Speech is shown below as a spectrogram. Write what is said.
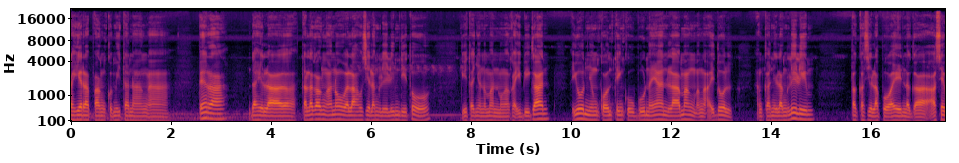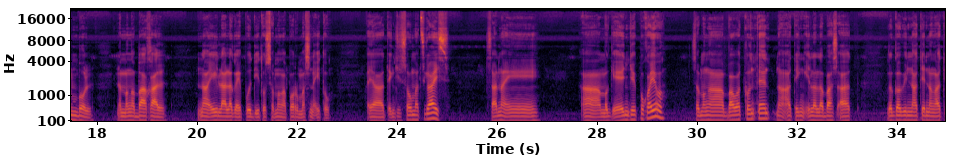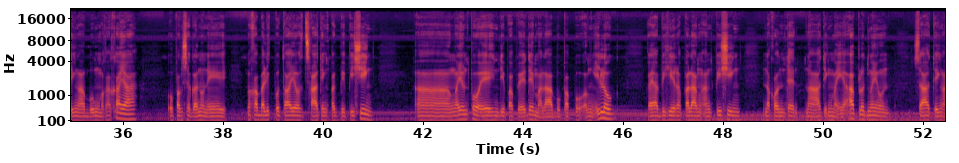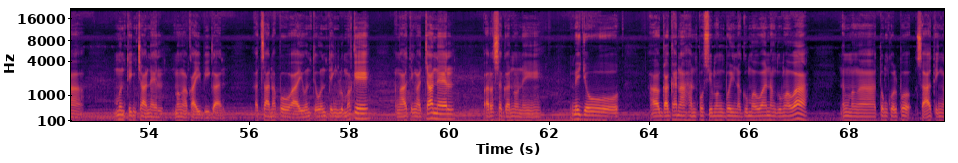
kahirap ang kumita ng ah, pera dahil ah, talagang ano wala ho silang lilim dito. oh. Kita nyo naman mga kaibigan. Ayun, yung konting kubo na yan lamang mga idol ang kanilang lilim pagka sila po ay nag-assemble ng mga bakal na ilalagay po dito sa mga formas na ito. Kaya thank you so much guys. Sana eh ah, mag-enjoy po kayo sa mga bawat content na ating ilalabas at gagawin natin ng ating ah, buong makakaya upang sa ganun eh makabalik po tayo sa ating pagpipishing. Ah, ngayon po eh hindi pa pwede, malabo pa po ang ilog. Kaya bihira pa lang ang fishing na content na ating mai-upload ngayon sa ating ah, munting channel mga kaibigan. At sana po ay unti-unting lumaki ang ating ah, channel para sa ganun eh medyo ah, gaganahan po si Mang Boy na gumawa ng gumawa ng mga tungkol po sa ating ah,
